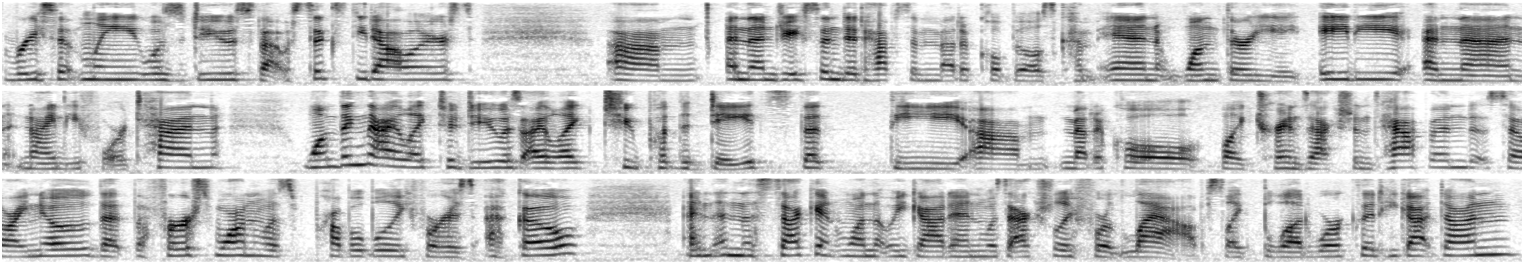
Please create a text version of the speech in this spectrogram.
recently was due, so that was $60. Um, and then Jason did have some medical bills come in, 138.80 and then 94.10. One thing that I like to do is I like to put the dates that the um, medical like transactions happened. So I know that the first one was probably for his echo. And then the second one that we got in was actually for labs, like blood work that he got done.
